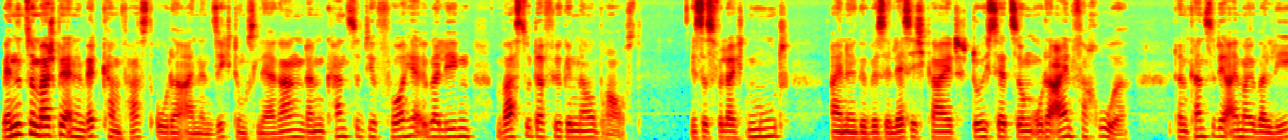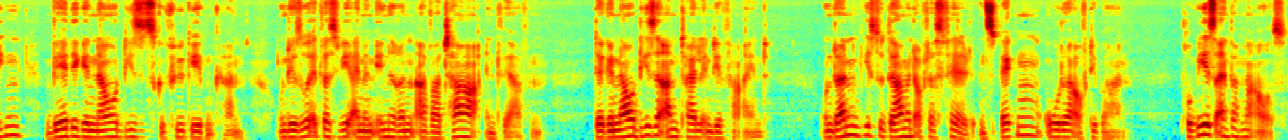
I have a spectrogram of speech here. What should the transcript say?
Wenn du zum Beispiel einen Wettkampf hast oder einen Sichtungslehrgang, dann kannst du dir vorher überlegen, was du dafür genau brauchst. Ist es vielleicht Mut, eine gewisse Lässigkeit, Durchsetzung oder einfach Ruhe? dann kannst du dir einmal überlegen, wer dir genau dieses Gefühl geben kann und dir so etwas wie einen inneren Avatar entwerfen, der genau diese Anteile in dir vereint. Und dann gehst du damit auf das Feld, ins Becken oder auf die Bahn. Probier es einfach mal aus.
